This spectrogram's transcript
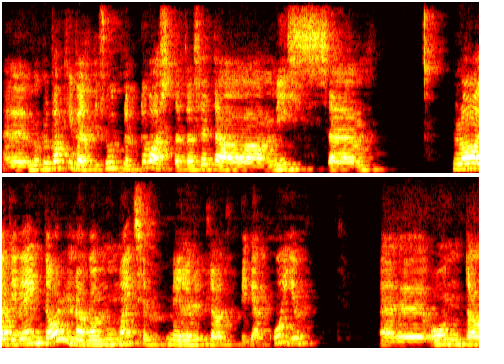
ma küll paki pealt ei suutnud tuvastada seda, mis laadi vein ta on, aga mu maitsemeeled ütlevad pigem kuiv. on ta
